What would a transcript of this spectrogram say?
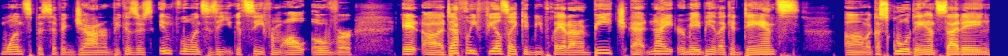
one specific genre because there's influences that you could see from all over. It uh, definitely feels like it'd be played on a beach at night or maybe like a dance, um, like a school dance setting.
